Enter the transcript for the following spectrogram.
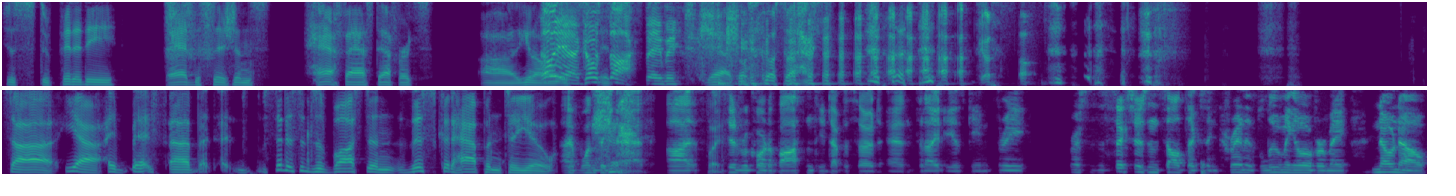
just stupidity, bad decisions, half-assed efforts. Uh, you know, Hell yeah, go it's- Sox, baby. Yeah, go, go Sox. Go Sox. It's uh, yeah, I- if, uh, uh, citizens of Boston, this could happen to you. I have one thing to add. Uh, so we Please. did record a Boston themed episode, and tonight is game three versus the Sixers and Celtics, and Corinne is looming over me. No, no.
